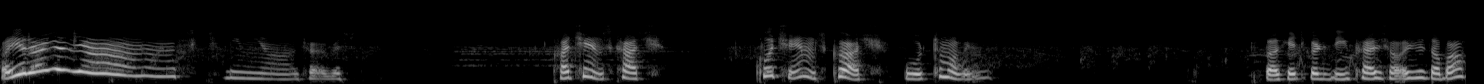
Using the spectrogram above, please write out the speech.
Hayır hayır ya. Nasıl sikeyim ya. Tövbe. Kaç kaç. Kaç kaç. Burtuma beni. Paket garı hiper şarjı da.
